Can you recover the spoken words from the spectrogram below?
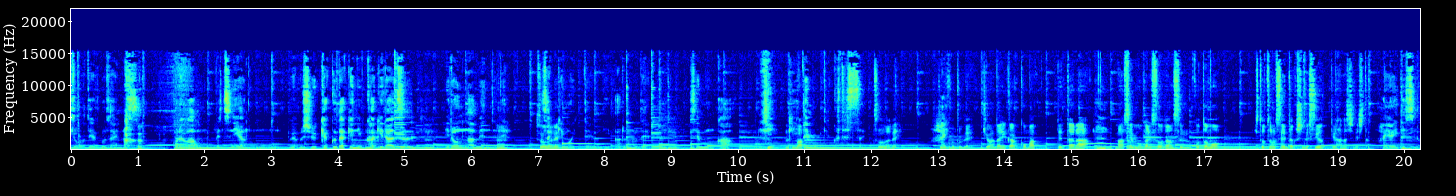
そうでございます。これは別にあの集客だけに限らず、うん、いろんな面でね、そうだね。さっき。も言ったようにあるので、専門家に聞いてみてください、そうだね。とはい。いうことで、今日は何か困ってたら、うん。まあ専門家に相談することも一つの選択肢ですよっていう話でした。早いですよ。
